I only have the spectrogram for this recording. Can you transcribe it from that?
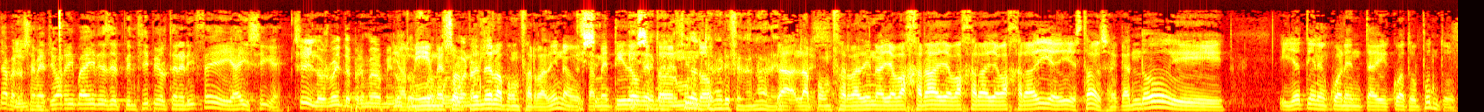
Ya, pero y- se metió arriba ahí desde el principio el Tenerife y ahí sigue. Sí, los 20 primeros y minutos. a mí me sorprende buenos. la Ponferradina, que Y se ha se- metido, y que se todo el el mundo... Tenerife ganar, ¿eh? La, la Ponferradina ya bajará, ya bajará, ya bajará y ahí está, sacando y, y ya tiene 44 puntos.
